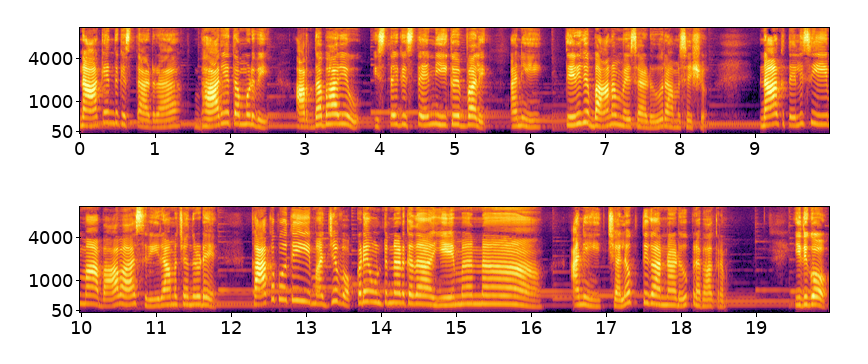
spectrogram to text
నాకెందుకు ఇస్తాడ్రా భార్య తమ్ముడివి అర్ధ భార్యవు ఇస్తే గిస్తే నీకు ఇవ్వాలి అని తిరిగి బాణం వేశాడు రామశేషు. నాకు తెలిసి మా బావ శ్రీరామచంద్రుడే. కాకపోతే ఈ మధ్య ఒక్కడే ఉంటున్నాడు కదా ఏమన్నా? అని చలోక్తిగా అన్నాడు ప్రభాకరం. ఇదిగో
